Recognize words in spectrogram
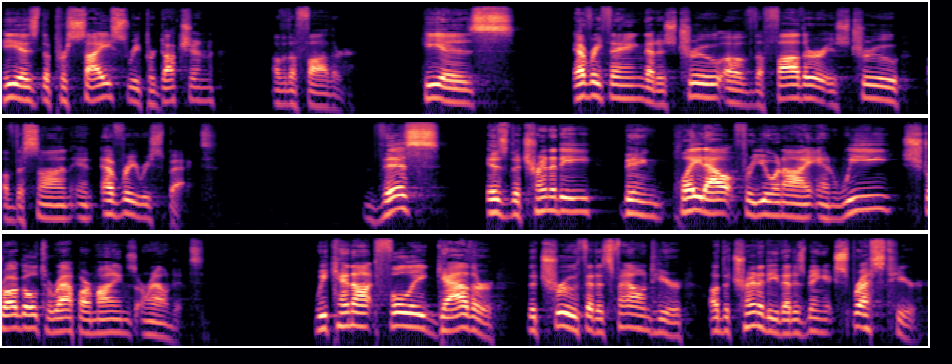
He is the precise reproduction of the Father. He is Everything that is true of the Father is true of the Son in every respect. This is the Trinity being played out for you and I, and we struggle to wrap our minds around it. We cannot fully gather the truth that is found here of the Trinity that is being expressed here.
